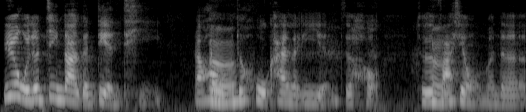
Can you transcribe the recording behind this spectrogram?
因为我就进到一个电梯，然后我们嗯就互看了一眼之后，就是发现我们的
